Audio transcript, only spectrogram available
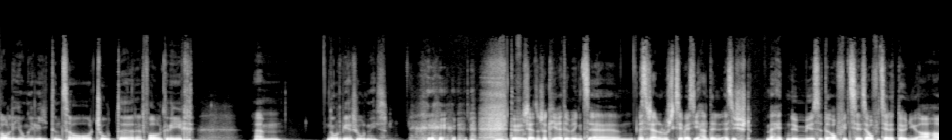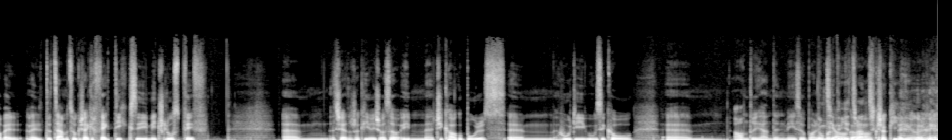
tolle junge Leute und so, Shooter, erfolgreich. Ähm, nur wir Journeys. du hast uns schockiert übrigens. Ähm, es ist auch noch lustig, weil sie haben dann, es ist, man hätte nicht müssen den offizie so offiziellen Tenue anhaben, weil, weil der Zusammenzug ist eigentlich fertig mit Schlusspfiff. Ähm, Shakiri ist also im Chicago Bulls ähm, Hoodie rausgekommen. Ähm, andere haben dann mehr so Balenciaga. Nummer 23, Shakiri, oder wie?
